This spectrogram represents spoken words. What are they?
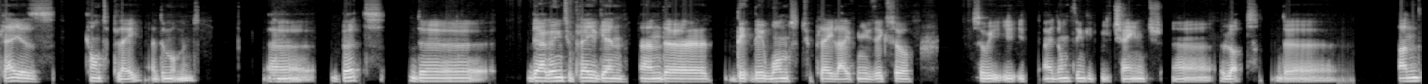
players can't play at the moment. Uh, but the they are going to play again, and uh, they they want to play live music. So so it, it, I don't think it will change uh, a lot. The and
